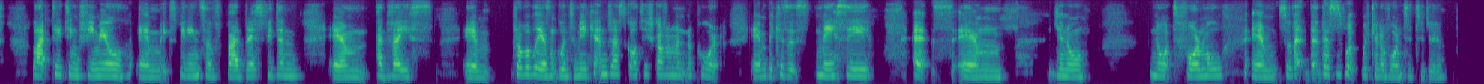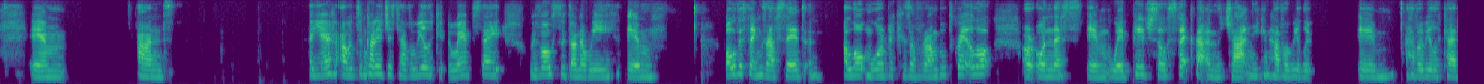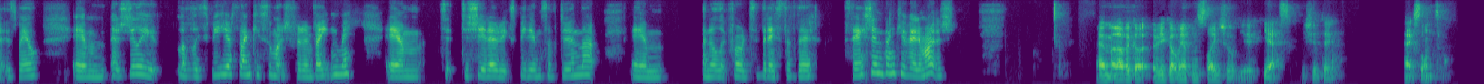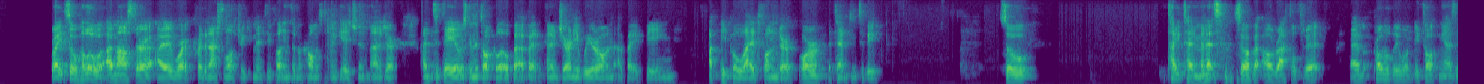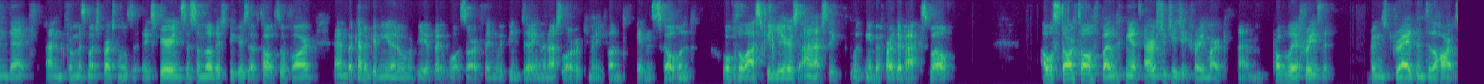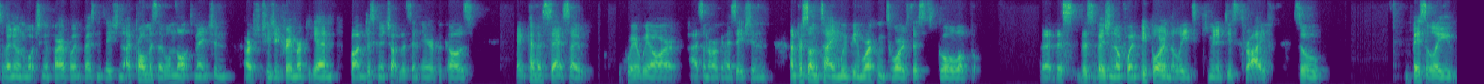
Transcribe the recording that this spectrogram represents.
lactating female um, experience of bad breastfeeding um, advice um, probably isn't going to make it into a Scottish Government report um, because it's messy, it's, um, you know, not formal. So that, that this is what we kind of wanted to do. And yeah, I would encourage you to have a wee look at the website. We've also done a wee, um, all the things I've said and a lot more because I've rambled quite a lot are on this um, web page. So I'll stick that in the chat and you can have a wee look um, have a wee look at it as well. Um, it's really lovely to be here. Thank you so much for inviting me um, to, to share our experience of doing that. Um, and I'll look forward to the rest of the session. Thank you very much. Um, and have, I got, have you got me up in slideshow view? Yes, you should do. Excellent. Right, so hello, I'm Alistair. I work for the National Lottery Community Fund. I'm a comms and engagement manager. And today I was going to talk a little bit about the kind of journey we're on about being a people-led funder or attempting to be. So tight 10 minutes, so I'll rattle through it. Um, probably won't be talking as in depth and from as much personal experience as some of the other speakers that have talked so far, um, but kind of giving you an overview about what sort of thing we've been doing in the National Lottery Community Fund in Scotland over the last few years and actually looking a bit further back as well. I will start off by looking at our strategic framework, um, probably a phrase that brings dread into the hearts of anyone watching a PowerPoint presentation. I promise I will not mention our strategic framework again, but I'm just going to chuck this in here because it kind of sets out where we are as an organization. And for some time, we've been working towards this goal of this, this vision of when people are in the lead, communities thrive. So basically,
